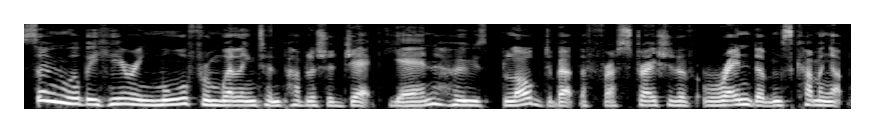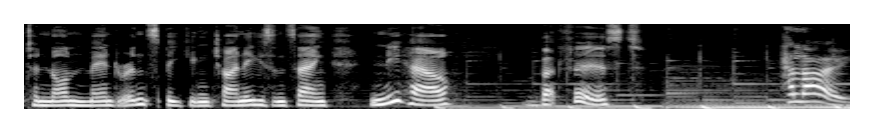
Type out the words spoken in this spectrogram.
Soon we'll be hearing more from Wellington publisher Jack Yan, who's blogged about the frustration of randoms coming up to non Mandarin speaking Chinese and saying, Ni hao. But first. Hello,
